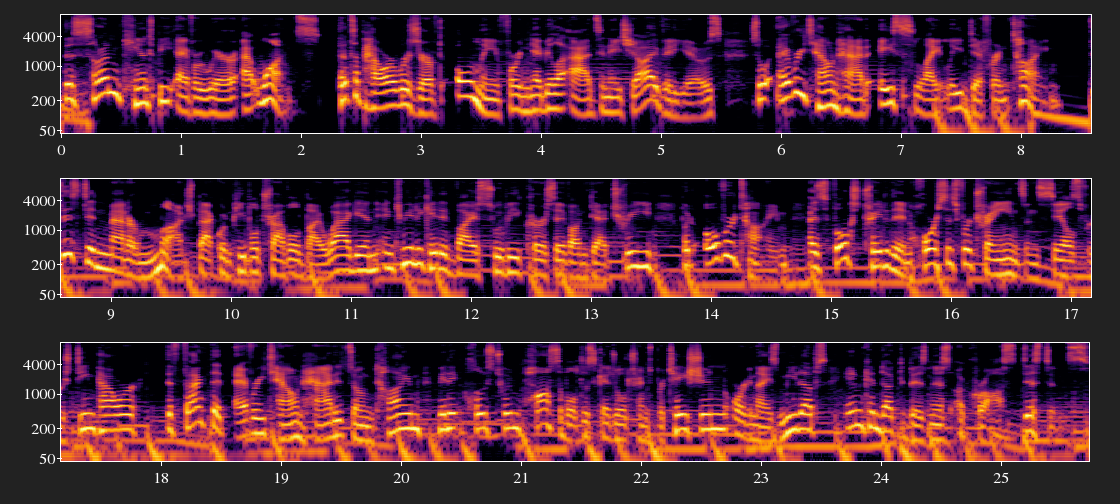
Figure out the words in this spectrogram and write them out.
the sun can't be everywhere at once. That's a power reserved only for Nebula ads and HAI videos, so every town had a slightly different time. This didn't matter much back when people traveled by wagon and communicated via swoopy cursive on dead tree, but over time, as folks traded in horses for trains and sails for steam power, the fact that every town had its own time made it close to impossible to schedule transportation, organize meetups, and conduct business across distance.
